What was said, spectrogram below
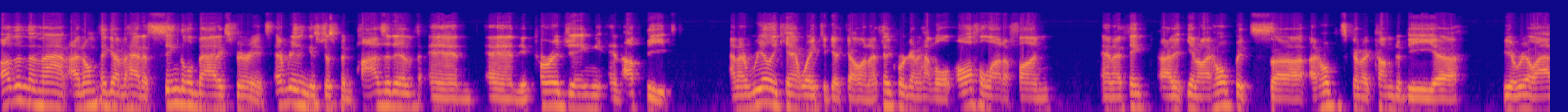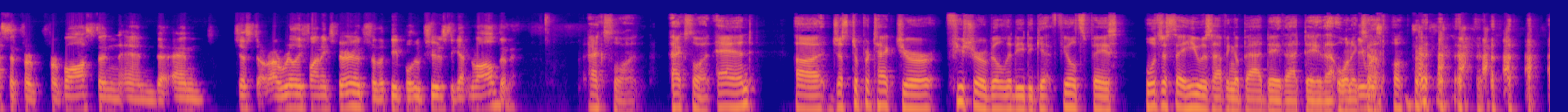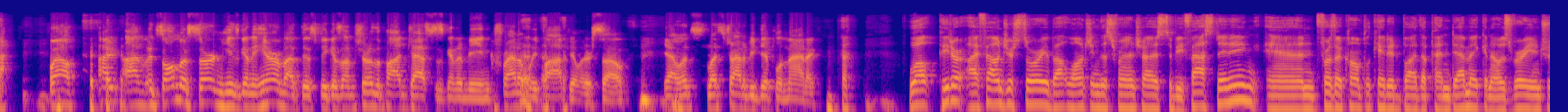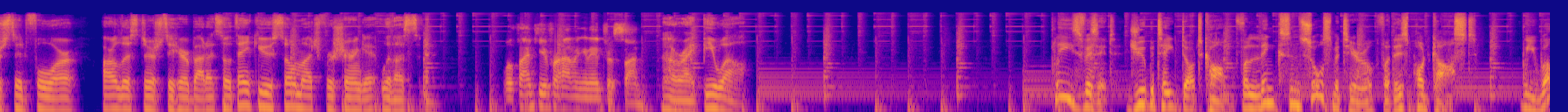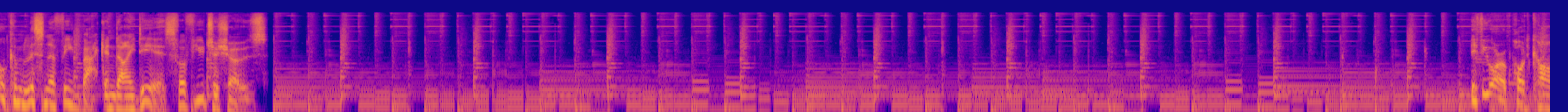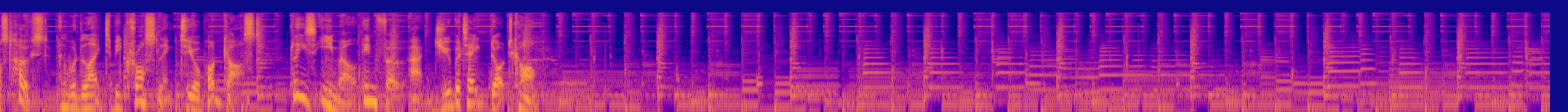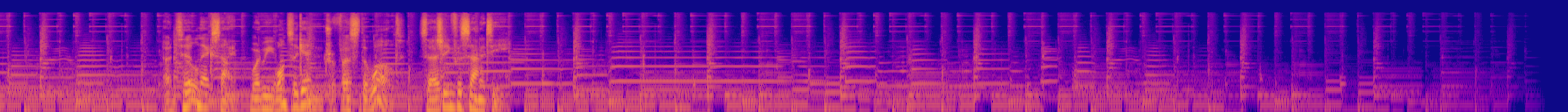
Other than that, I don't think I've had a single bad experience. Everything has just been positive and and encouraging and upbeat. And I really can't wait to get going. I think we're going to have an awful lot of fun. And I think I you know I hope it's uh, I hope it's going to come to be uh, be a real asset for for Boston and and just a, really fun experience for the people who choose to get involved in it. Excellent, excellent. And uh, just to protect your future ability to get field space, We'll just say he was having a bad day that day. That one example. well, I, I, it's almost certain he's going to hear about this because I'm sure the podcast is going to be incredibly popular. So, yeah, let's let's try to be diplomatic. Well, Peter, I found your story about launching this franchise to be fascinating and further complicated by the pandemic, and I was very interested for our listeners to hear about it. So, thank you so much for sharing it with us today. Well, thank you for having an interest, Sanj. All right, be well please visit dubitate.com for links and source material for this podcast. We welcome listener feedback and ideas for future shows. If you are a podcast host and would like to be cross linked to your podcast, please email info at dubitate.com Until next time, when we once again traverse the world, searching for sanity.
